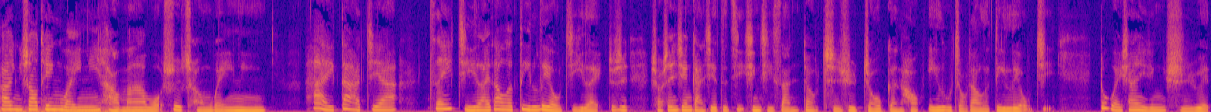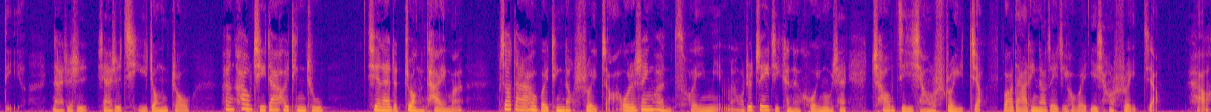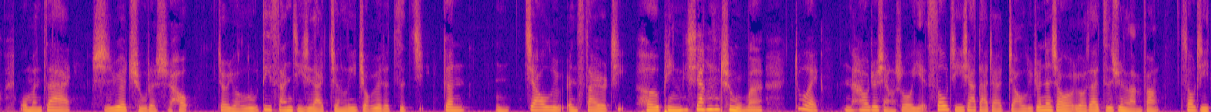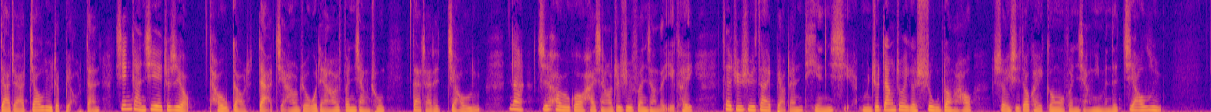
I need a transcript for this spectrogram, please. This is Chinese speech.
欢迎收听维尼好吗？我是陈维尼。嗨，大家！这一集来到了第六集嘞，就是首先先感谢自己，星期三都有持续周更，然后一路走到了第六集。杜伟山已经十月底了，那就是现在是期中周，很好奇大家会听出现在的状态吗？不知道大家会不会听到睡着？我的声音会很催眠吗？我觉得这一集可能会，因为我现在超级想要睡觉。不知道大家听到这一集会不会也想要睡觉？好，我们在十月初的时候就有录第三集，是在整理九月的自己，跟嗯焦虑 anxiety 和平相处吗？对，然后就想说也搜集一下大家的焦虑，就那时候有在资讯栏放搜集大家焦虑的表单，先感谢就是有投稿的大家，我觉得我等下会分享出大家的焦虑。那之后如果还想要继续分享的，也可以。再继续在表单填写，你们就当做一个树洞，然后随时都可以跟我分享你们的焦虑。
